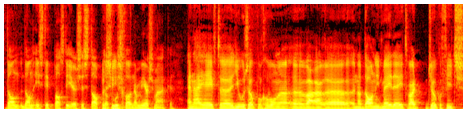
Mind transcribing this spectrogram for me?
dan, dan is dit pas de eerste stap. Precies. Dat moet gewoon naar meer smaken. En hij heeft uh, US Open gewonnen, uh, waar uh, Nadal niet meedeed. Waar Djokovic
